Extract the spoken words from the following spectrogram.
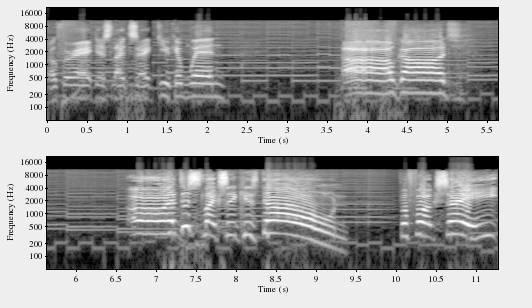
Go for it, Dyslexic, you can win. Oh god! Oh, and dyslexic is down! For fuck's sake!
